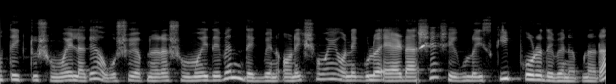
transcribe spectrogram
হতে একটু সময় লাগে, অবশ্যই আপনারা সময় দেবেন। দেখবেন অনেক সময় অনেকগুলো অ্যাড আসে, সেগুলো স্কিপ করে দেবেন আপনারা।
